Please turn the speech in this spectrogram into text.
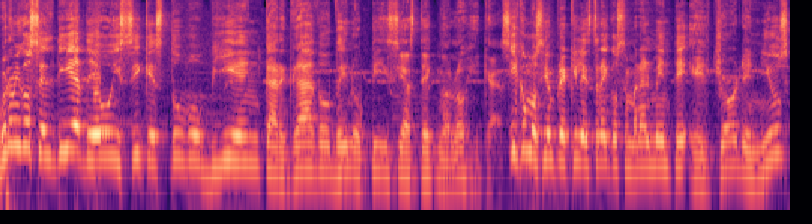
Bueno amigos, el día de hoy sí que estuvo bien cargado de noticias tecnológicas. Y como siempre aquí les traigo semanalmente el Jordan News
